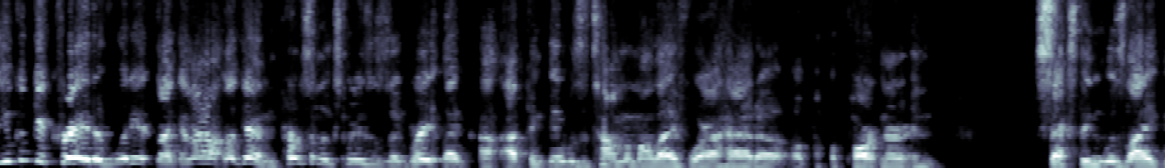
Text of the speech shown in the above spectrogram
you can get creative with it. Like, and I, again, personal experiences are great. Like, I, I think there was a time in my life where I had a, a, a partner, and sexting was like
